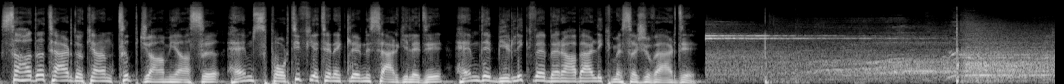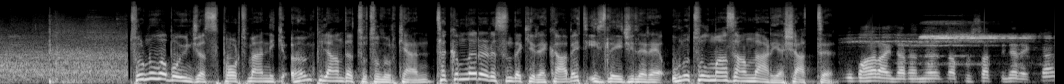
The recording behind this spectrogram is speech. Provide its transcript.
Sahada ter döken tıp camiası hem sportif yeteneklerini sergiledi hem de birlik ve beraberlik mesajı verdi. Turnuva boyunca sportmenlik ön planda tutulurken takımlar arasındaki rekabet izleyicilere unutulmaz anlar yaşattı. Bu bahar aylarını da fırsat bilerekten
